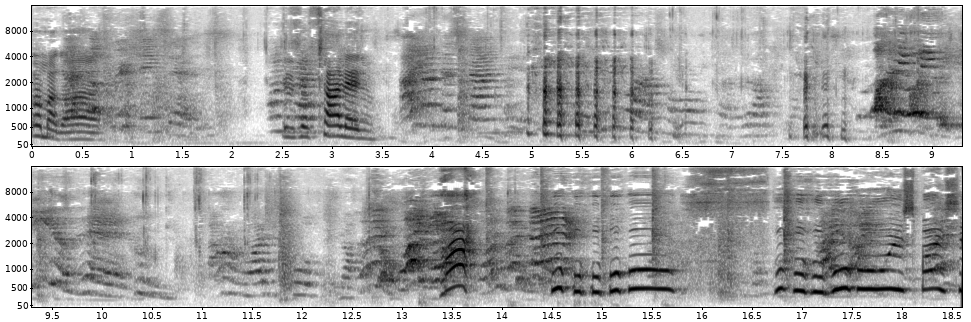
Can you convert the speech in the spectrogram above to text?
Oh my god. It's a challenge. Ah! Hoo, 啊！呼呼呼呼呼！呼呼呼呼呼！spicy。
